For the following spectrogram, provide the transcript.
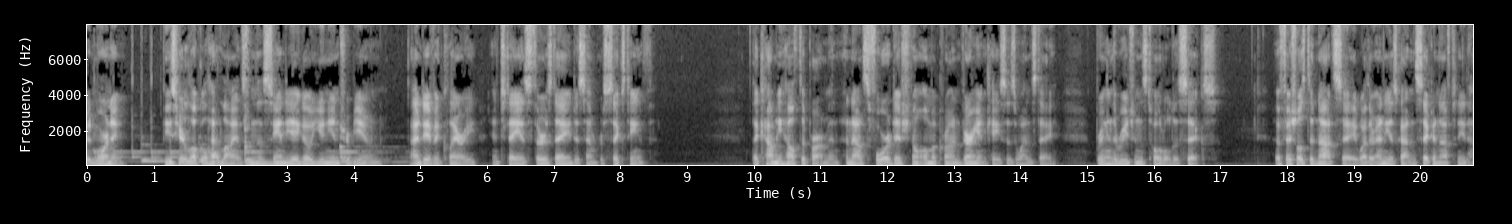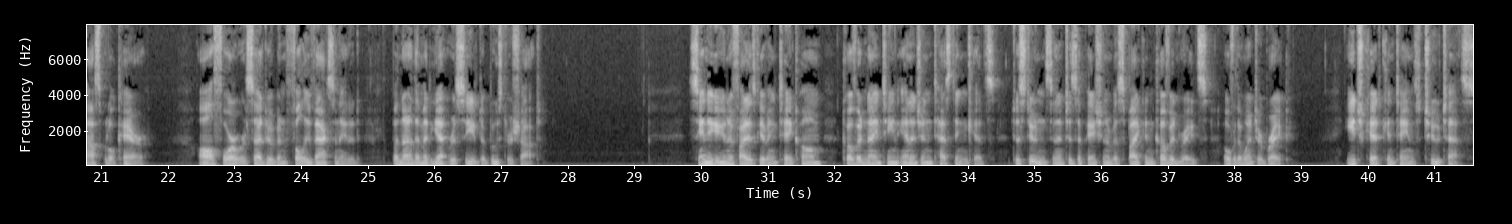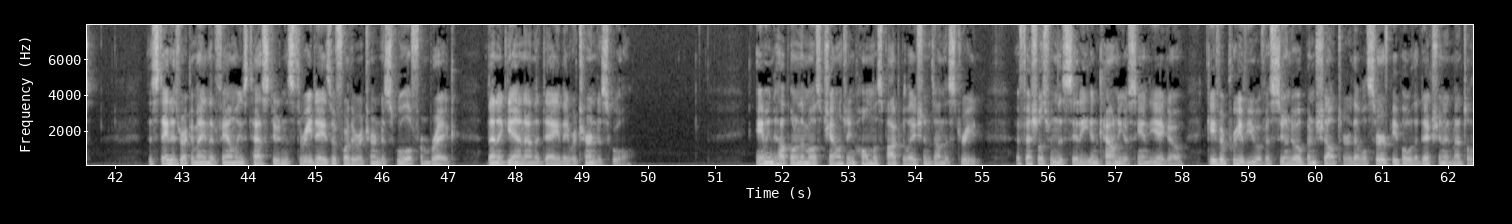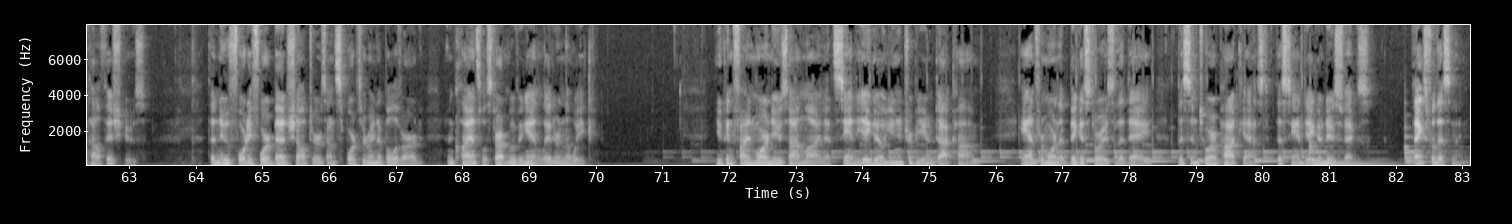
Good morning. These are local headlines from the San Diego Union Tribune. I'm David Clary, and today is Thursday, December 16th. The County Health Department announced four additional Omicron variant cases Wednesday, bringing the region's total to six. Officials did not say whether any has gotten sick enough to need hospital care. All four were said to have been fully vaccinated, but none of them had yet received a booster shot. San Diego Unified is giving take home COVID 19 antigen testing kits to students in anticipation of a spike in COVID rates over the winter break. Each kit contains two tests. The state is recommending that families test students three days before they return to school from break, then again on the day they return to school. Aiming to help one of the most challenging homeless populations on the street, officials from the city and county of San Diego gave a preview of a soon open shelter that will serve people with addiction and mental health issues. The new 44 bed shelter is on Sports Arena Boulevard, and clients will start moving in later in the week. You can find more news online at san diego union tribune.com. And for more on the biggest stories of the day, listen to our podcast, The San Diego News Fix. Thanks for listening.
